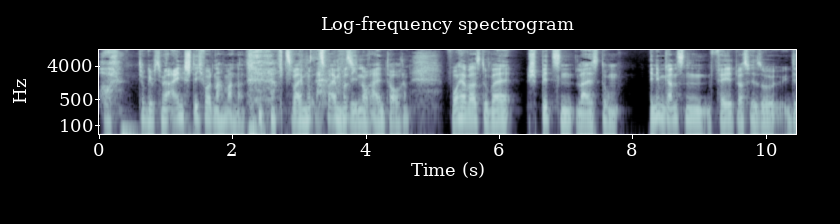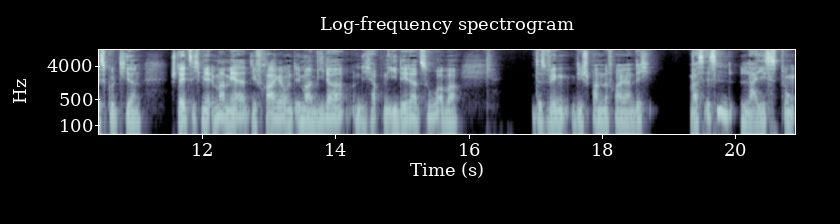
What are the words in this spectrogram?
Oh, du gibst mir ein Stichwort nach dem anderen. Auf zwei, zwei muss ich noch eintauchen. Vorher warst du bei Spitzenleistung. In dem ganzen Feld, was wir so diskutieren, stellt sich mir immer mehr die Frage und immer wieder, und ich habe eine Idee dazu, aber deswegen die spannende Frage an dich. was ist denn Leistung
